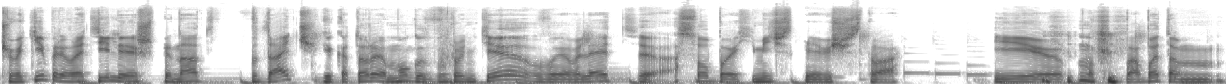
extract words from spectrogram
чуваки превратили шпинат в датчики, которые могут в грунте выявлять особые химические вещества. И ну, об этом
